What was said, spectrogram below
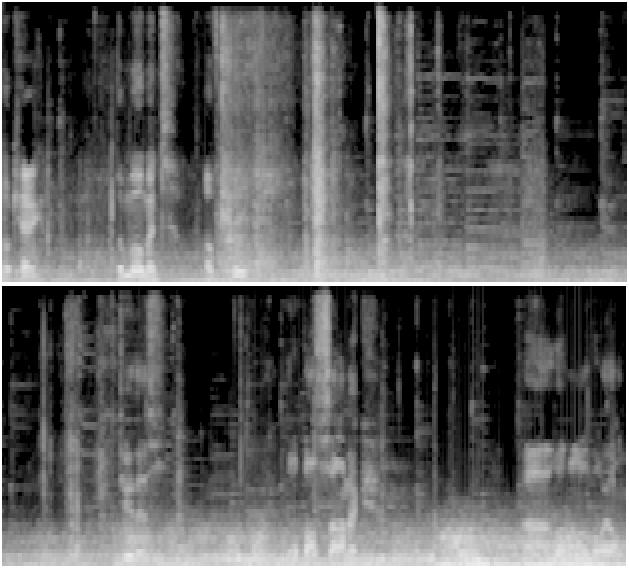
Okay, the moment of truth. Do this. A little balsamic, uh, a little olive oil.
